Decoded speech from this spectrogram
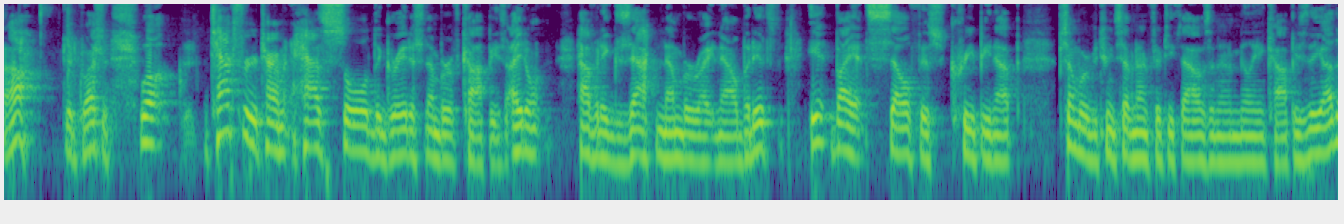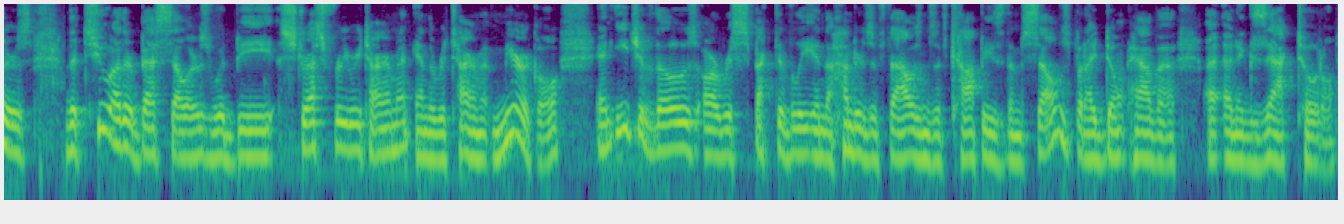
Ah, good question. Well, tax free retirement has sold the greatest number of copies. I don't have an exact number right now, but it's it by itself is creeping up somewhere between 750,000 and a million copies. The others, the two other bestsellers would be Stress Free Retirement and The Retirement Miracle, and each of those are respectively in the hundreds of thousands of copies themselves, but I don't have a, a an exact total.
